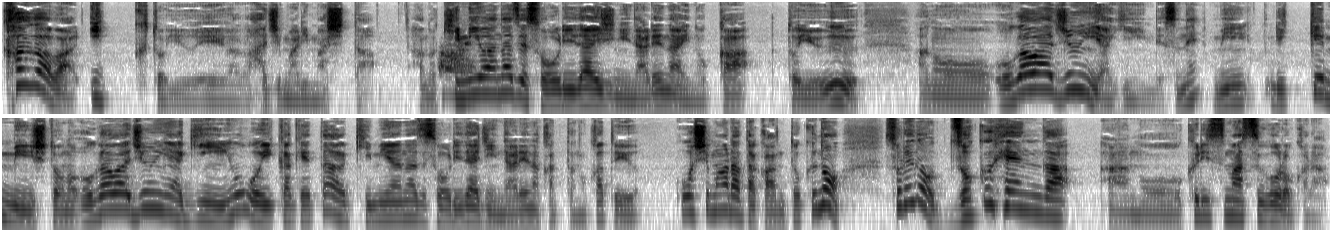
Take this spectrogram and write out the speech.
香川一区という映画が始まりました。あの、はい。君はなぜ総理大臣になれないのかという、あの、小川淳也議員ですね。立憲民主党の小川淳也議員を追いかけた君はなぜ総理大臣になれなかったのかという大島新監督の、それの続編が、あの、クリスマス頃から、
